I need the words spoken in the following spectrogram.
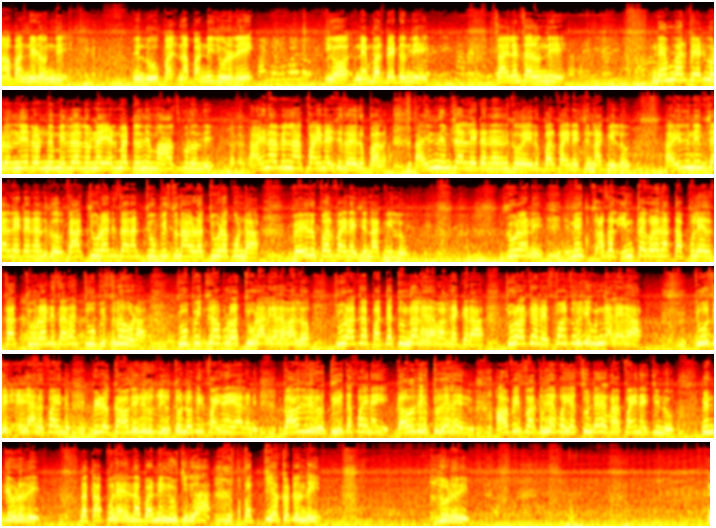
నా బండి ఉంది. నేను రూపాయి నా బండి చూడరి ఇగో నెంబర్ ప్లేట్ ఉంది. సైలెన్సర్ ఉంది. నెంబర్ ప్లేట్ కూడా ఉంది. రెండు మిర్రర్లు ఉన్నాయి. హెల్మెట్ ఉంది. మాస్క్ కూడా ఉంది. అయినా వీళ్ళు నాకు ఫైన్ వేసి వెయ్యి రూపాయలు. ఐదు నిమిషాలు లేట్ అయినందుకు వెయ్యి రూపాయలు ఫైన్ వేసి నాకు వీళ్ళు. ఐదు నిమిషాలు లేట్ అయినందుకు సార్ చూడండి సార్ అని చూపిస్తున్నా కూడా చూడకుండా వెయ్యి రూపాయలు ఫైన్ వేసి నాకు వీళ్ళు. చూడండి నేను అసలు ఇంత కూడా నా తప్పు లేదు సార్. చూడండి సార్ అని చూపిస్తున్నా కూడా. చూపించినప్పుడు చూడాలి కదా వాళ్ళు. చూడాల్సిన పద్ధతి ఉందా లేదా వాళ్ళ దగ్గర? చూడాల్సిన రెస్పాన్సిబిలిటీ ఉందా లేదా? చూసి వేయాలి ఫైన్ వీడు గౌదు తిరుగుతుండో మీరు ఫైన్ వేయాలని గౌదు తిరుగు తిరిగితే ఫైన్ అయ్యి గౌదు తిరగలేదు ఆఫీస్ వర్క్ మీద పోయి వస్తుంటే నాకు ఫైన్ ఇచ్చిండు నేను చూడది నా తప్పు లేదు నా బండి చూసిగా ప్రతి ఒక్కటి ఉంది. చూడది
